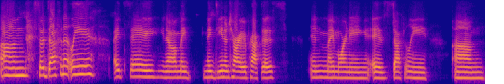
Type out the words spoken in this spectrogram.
Um, so definitely, I'd say you know my my dinacharya practice in my morning is definitely um,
